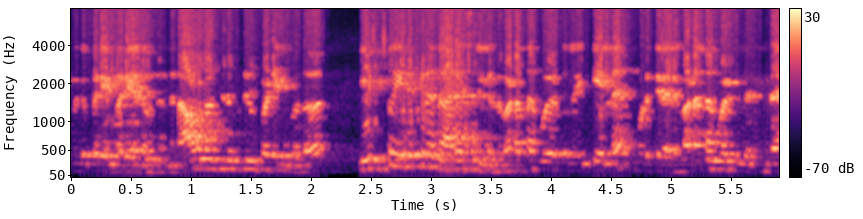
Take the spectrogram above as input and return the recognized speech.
மிகப்பெரிய மரியாதை உண்டு. அந்த நாவலம் திருப்பி படிக்கும்போது படிக்கும் போது இப்ப இருக்கிற அந்த அரசியல்கள் வட தமிழகத்துல இங்க இல்ல முடிக்கிறது வட தமிழகத்துல இருக்கிற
